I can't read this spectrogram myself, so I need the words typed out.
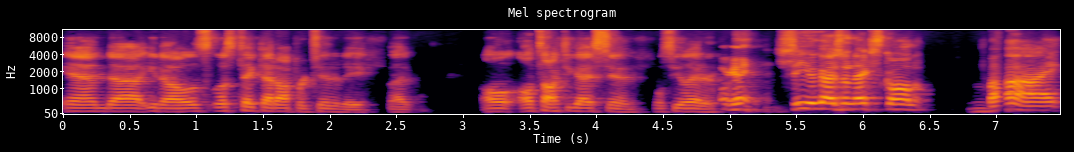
And, uh, you know, let's, let's take that opportunity, but I'll, I'll talk to you guys soon. We'll see you later. Okay. See you guys on next call. Bye.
